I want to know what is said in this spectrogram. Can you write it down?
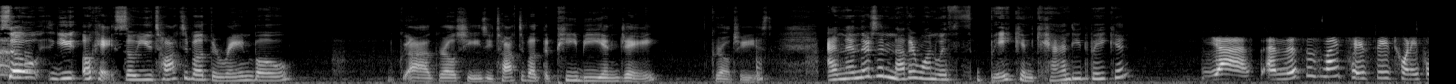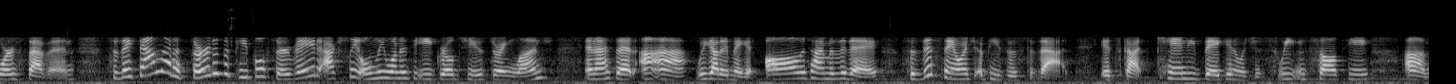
so you okay? So you talked about the rainbow uh, grilled cheese. You talked about the PB and J grilled cheese, and then there's another one with bacon, candied bacon. Yes, and this is my tasty 24 seven. So they found that a third of the people surveyed actually only wanted to eat grilled cheese during lunch. And I said, uh uh-uh, uh, we got to make it all the time of the day. So this sandwich appeases to that. It's got candied bacon, which is sweet and salty, um,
